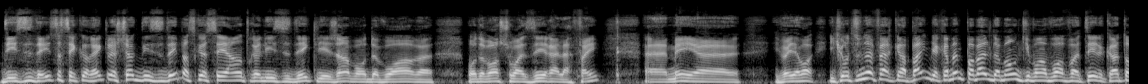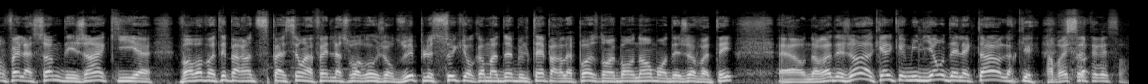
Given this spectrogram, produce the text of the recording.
des idées. Ça, c'est correct, le choc des idées, parce que c'est entre les idées que les gens vont devoir, euh, vont devoir choisir à la fin. Euh, mais euh, il va y avoir... Il continue à faire campagne, mais il y a quand même pas mal de monde qui vont avoir voté. là. Quand on fait la somme des gens qui euh, vont avoir voté par anticipation à la fin de la soirée aujourd'hui, plus ceux qui ont commandé un bulletin par la poste, dont un bon nombre ont déjà voté, euh, on aura déjà quelques millions d'électeurs. là, qui- Ça va être qui sera- intéressant.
